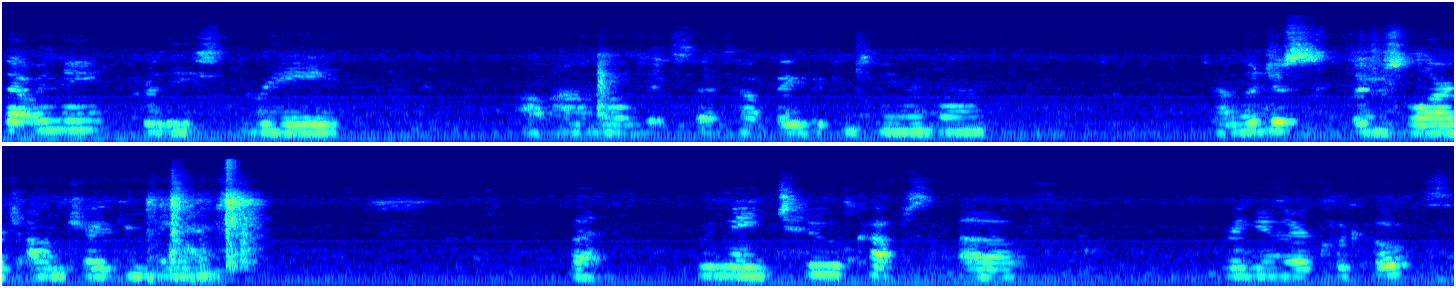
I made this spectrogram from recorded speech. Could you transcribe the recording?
that we made for these three. I don't know if it says how big the containers are. No, they're just they're just large entree containers. But we made two cups of regular quick oats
